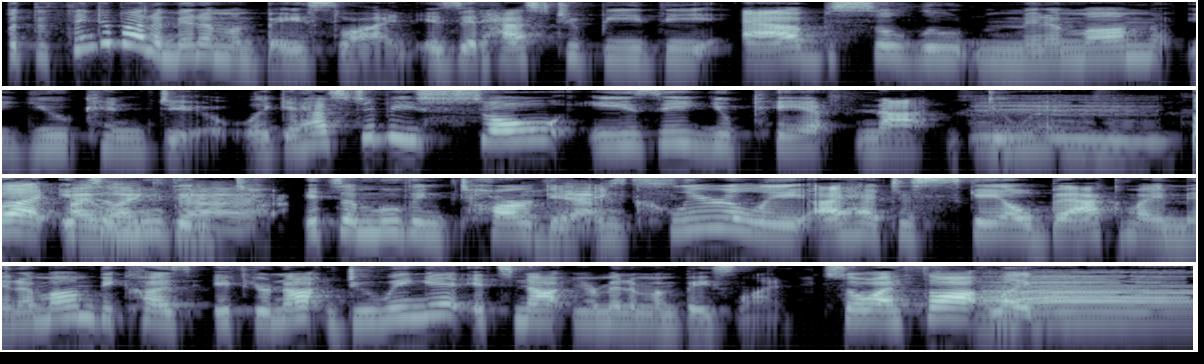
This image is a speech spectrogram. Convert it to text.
But the thing about a minimum baseline is it has to be the absolute minimum you can do. Like it has to be so easy, you can't not do it Mm. but it's a like moving that. it's a moving target and clearly i had to scale back my minimum because if you're not doing it it's not your minimum baseline so i thought like Ah.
